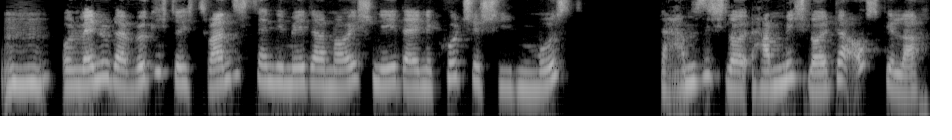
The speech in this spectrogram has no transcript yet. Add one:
Mhm. Und wenn du da wirklich durch 20 Zentimeter Neuschnee deine Kutsche schieben musst, da haben, sich Leu haben mich Leute ausgelacht.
